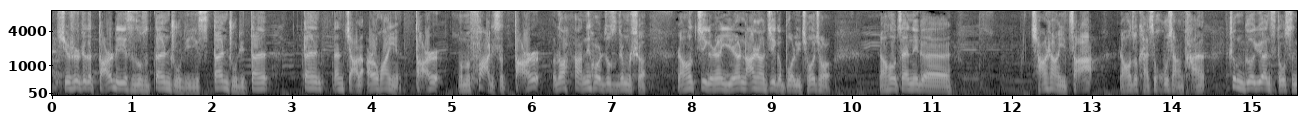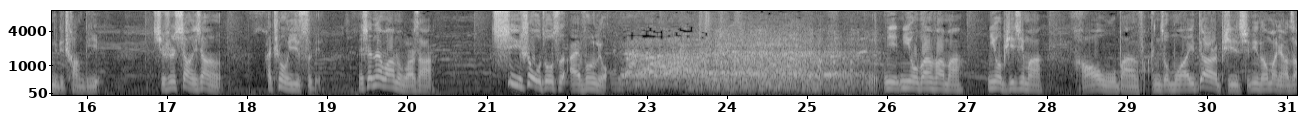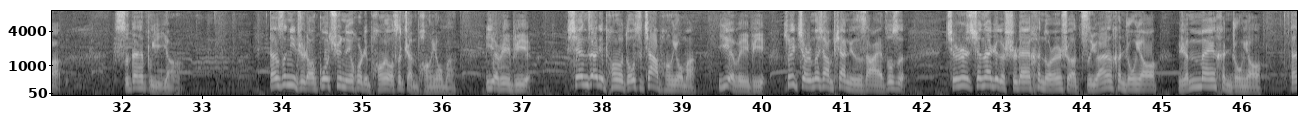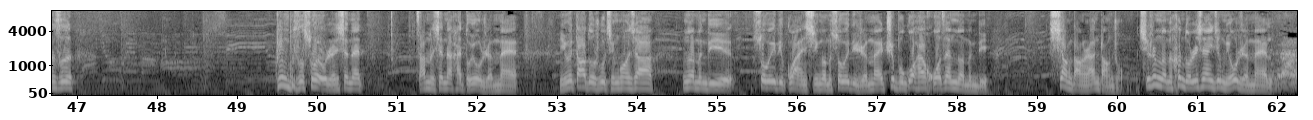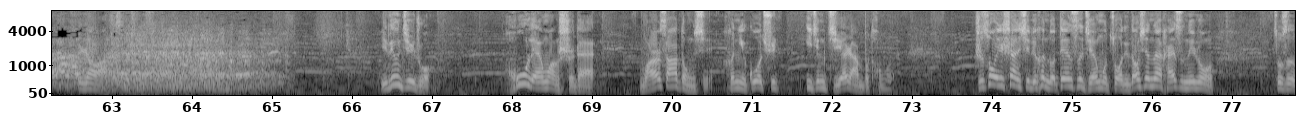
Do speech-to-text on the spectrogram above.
其实这个单儿的意思就是弹珠的意思，弹珠的弹，弹但加了儿化音，单儿。我们发的是单儿，对吧？那会儿就是这么说。然后几个人，一人拿上几个玻璃球球，然后在那个墙上一砸，然后就开始互相弹，整个院子都是你的场地。其实想一想，还挺有意思的。那现在娃们玩啥？起手就是 iPhone 六。你你有办法吗？你有脾气吗？毫无办法，你就没一点脾气，你能把人家咋？时代不一样。但是你知道过去那会儿的朋友是真朋友吗？也未必。现在的朋友都是假朋友吗？也未必。所以今儿我想骗的是啥呀？就是其实现在这个时代，很多人说资源很重要，人脉很重要，但是并不是所有人现在，咱们现在还都有人脉，因为大多数情况下，我们的所谓的关系，我们所谓的人脉，只不过还活在我们的想当然当中。其实我们很多人现在已经没有人脉了，你知道吧？一定记住，互联网时代玩啥东西和你过去已经截然不同了。之所以陕西的很多电视节目做的到现在还是那种，就是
